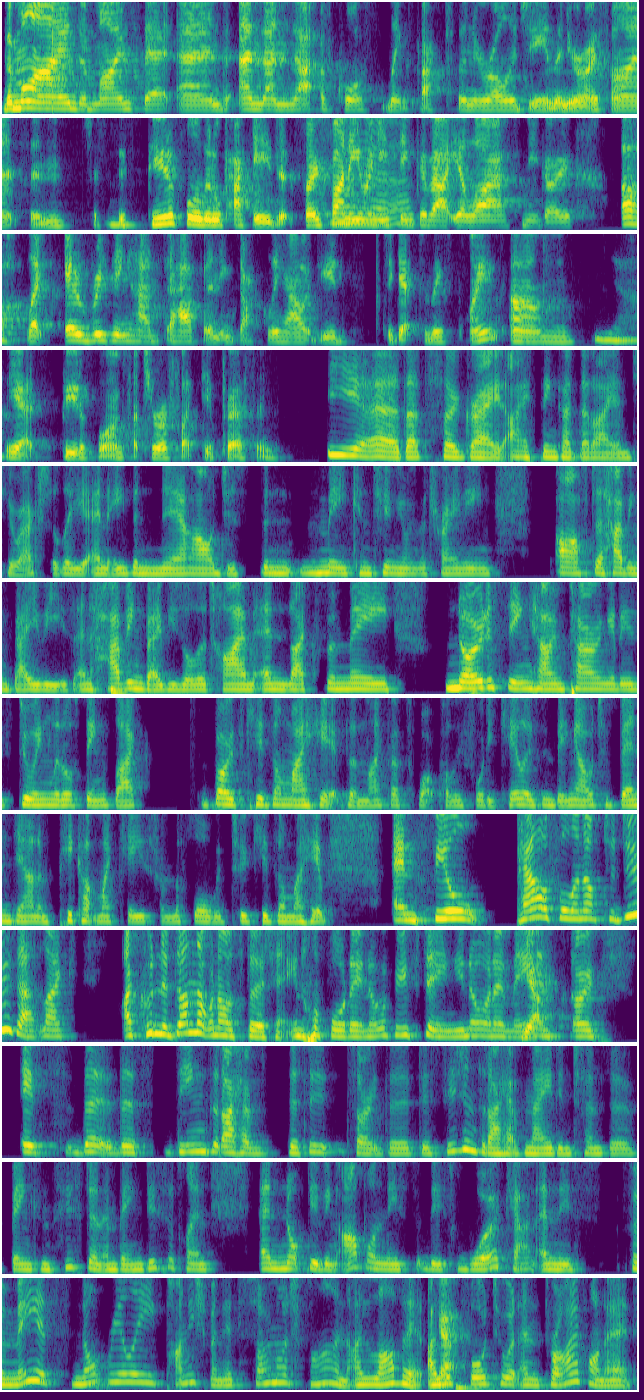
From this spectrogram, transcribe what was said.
the mind, the mindset, and and then that of course links back to the neurology and the neuroscience and just this beautiful little package. It's so funny yeah. when you think about your life and you go, oh, like everything had to happen exactly how it did to get to this point. Um, yeah, yeah, it's beautiful. I'm such a reflective person. Yeah, that's so great. I think that I am too, actually. And even now, just the, me continuing the training after having babies and having babies all the time. And like for me, noticing how empowering it is doing little things like both kids on my hip and like that's what probably 40 kilos and being able to bend down and pick up my keys from the floor with two kids on my hip and feel powerful enough to do that like i couldn't have done that when i was 13 or 14 or 15 you know what i mean? Yeah. and so it's the the things that I have this sorry the decisions that I have made in terms of being consistent and being disciplined and not giving up on this this workout and this for me it's not really punishment. It's so much fun. I love it. I yeah. look forward to it and thrive on it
